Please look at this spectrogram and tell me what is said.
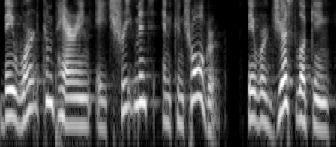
they weren't comparing a treatment and control group. They were just looking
